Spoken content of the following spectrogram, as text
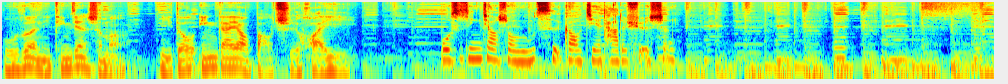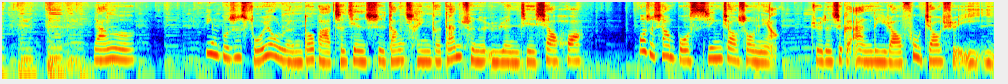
无论你听见什么，你都应该要保持怀疑。博斯金教授如此告诫他的学生。然而。并不是所有人都把这件事当成一个单纯的愚人节笑话，或者像博斯金教授那样觉得这个案例饶富教学意义。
